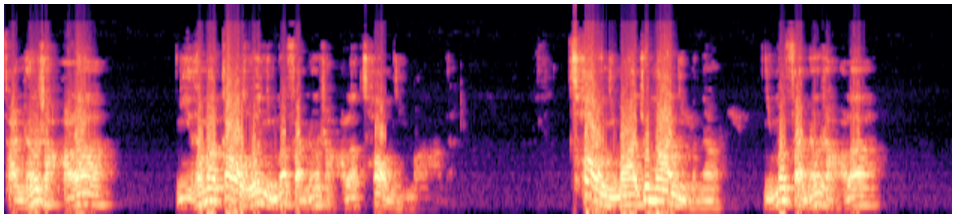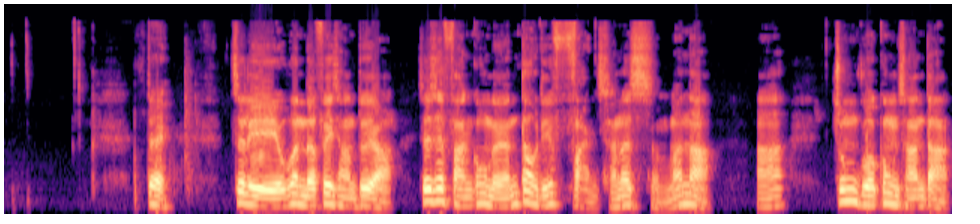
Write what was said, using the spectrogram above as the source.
反成啥了？你他妈告诉我你们反成啥了？操你妈的！操你妈！就骂你们呢！你们反成啥了？对，这里问的非常对啊！这些反共的人到底反成了什么呢？啊？中国共产党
